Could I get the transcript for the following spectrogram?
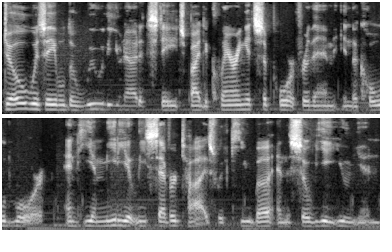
Doe was able to woo the United States by declaring its support for them in the Cold War, and he immediately severed ties with Cuba and the Soviet Union.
